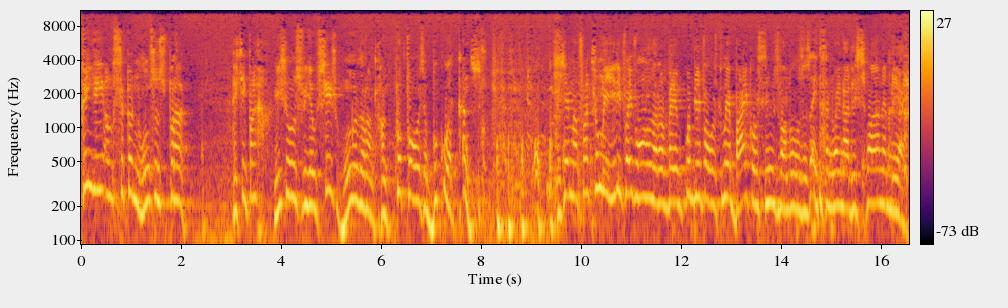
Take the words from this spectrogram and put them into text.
kan jy al sikke nonsens praat? Hy sê, Bach, hier is ons vir jou 600 rand, gaan koop vir ons een boek oor kans. Hy sê, maar vat sommer hierdie 500 rand by en koop jy vir ons twee baie kostuums, want ons is uitgenooi na die swane meer.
